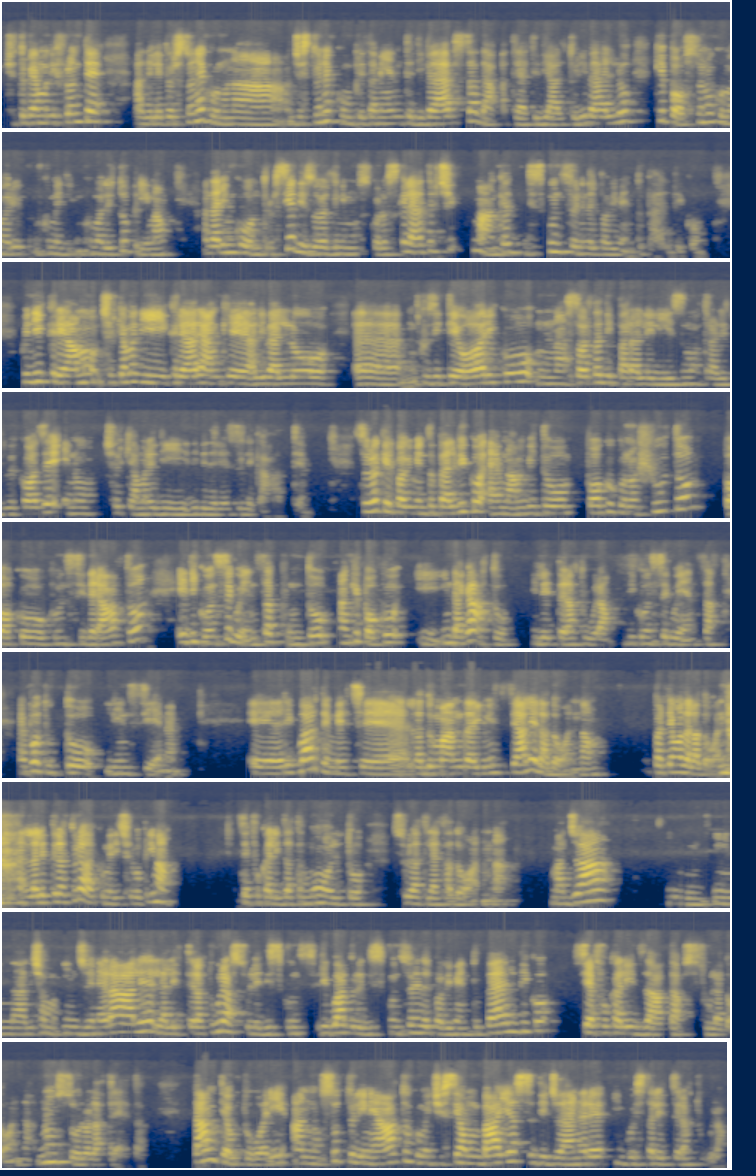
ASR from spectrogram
Ci troviamo di fronte a delle persone con una gestione completamente diversa da atleti di alto livello che possono, come, come, come ho detto prima, andare incontro sia a disordini muscoloscheletrici ma anche a disfunzioni del pavimento pelvico. Quindi creiamo, cerchiamo di creare anche a livello eh, così teorico una sorta di parallelismo tra le due cose e non cerchiamole di, di vedere slegate. Solo che il pavimento pelvico è un ambito poco conosciuto poco considerato e di conseguenza appunto anche poco indagato in letteratura, di conseguenza. È un po' tutto l'insieme. Eh, riguardo invece la domanda iniziale, la donna. Partiamo dalla donna. La letteratura, come dicevo prima, si è focalizzata molto sull'atleta donna, ma già in, in, diciamo, in generale la letteratura riguardo le disfunzioni del pavimento pelvico si è focalizzata sulla donna, non solo l'atleta. Tanti autori hanno sottolineato come ci sia un bias di genere in questa letteratura.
